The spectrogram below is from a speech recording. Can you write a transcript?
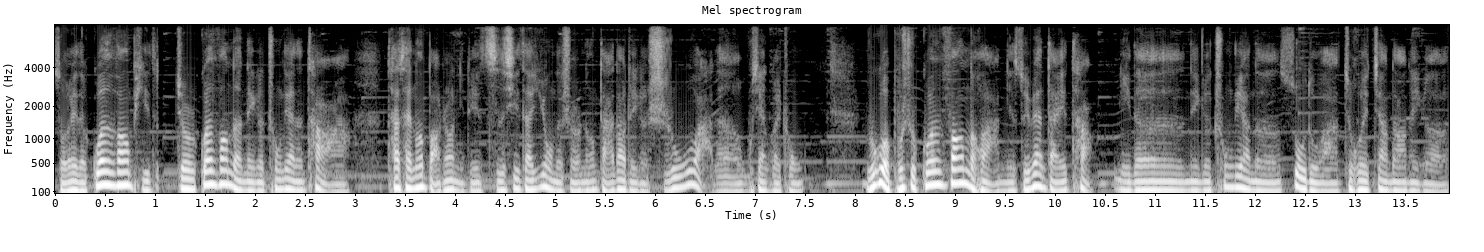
所谓的官方皮，就是官方的那个充电的套啊，它才能保证你这磁吸在用的时候能达到这个十五瓦的无线快充。如果不是官方的话，你随便带一套，你的那个充电的速度啊，就会降到那个。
